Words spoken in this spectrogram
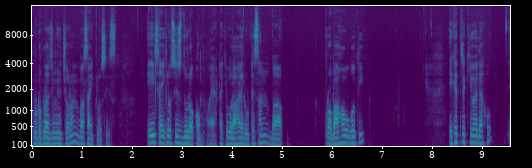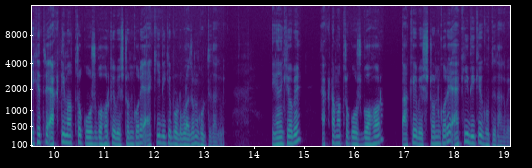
প্রোটোপ্লাজমের চলন বা সাইক্লোসিস। এই সাইক্লোসিস দু রকম হয়। একটাকে বলা হয় রোটেশন বা প্রবাহ গতি। এক্ষেত্রে কি হয় দেখো? এক্ষেত্রে একটি মাত্র কোষ গহ্বরকে বেষ্টন করে একই দিকে প্রোটোপ্লাজম ঘুরতে থাকবে। এখানে কি হবে? একটা মাত্র কোষ গহ্বর তাকে বেষ্টন করে একই দিকে ঘুরতে থাকবে।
